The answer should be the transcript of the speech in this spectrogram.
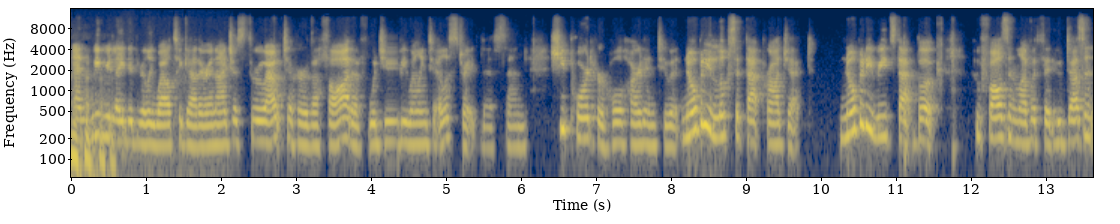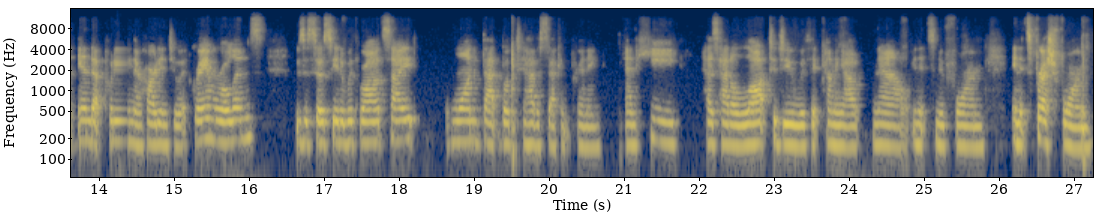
And we related really well together. And I just threw out to her the thought of, would you be willing to illustrate this? And she poured her whole heart into it. Nobody looks at that project, nobody reads that book who falls in love with it, who doesn't end up putting their heart into it. Graham Rollins, who's associated with Broadside, wanted that book to have a second printing, and he has had a lot to do with it coming out now in its new form, in its fresh form,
